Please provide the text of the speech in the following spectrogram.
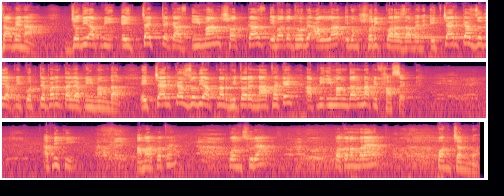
যাবে না। যদি আপনি এই চারটে কাজ ইমান সৎ কাজ এবাদত হবে আল্লাহ এবং শরিক করা যাবে না। এই চার কাজ যদি আপনি করতে পারেন, তাহলে আপনি ইমানদার এই চার কাজ যদি আপনার ভিতরে না থাকে, আপনি ইমানদার না, আপনি ফাসেক। আপনি কি? আমার কথা? কোন সুরা? কত নম্বর আয়াত? পঞ্চান্ন।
